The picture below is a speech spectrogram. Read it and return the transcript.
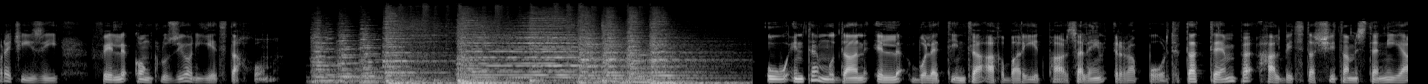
preċiżi fil-konklużjonijiet tagħhom. U ntemmu dan il-bulettin ta' aħbarijiet b'ħarsa lejn ir-rapport tat-temp, ħalbiet tax-xita mistennija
